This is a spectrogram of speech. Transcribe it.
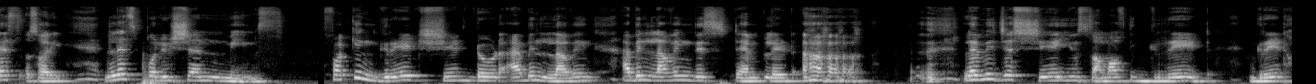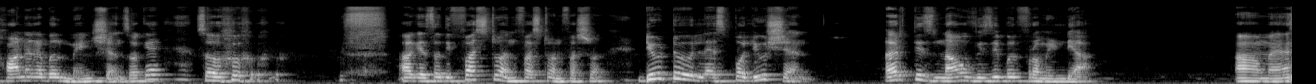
less sorry, less pollution memes. Fucking great shit, dude. I've been loving, I've been loving this template. Let me just share you some of the great, great honorable mentions. Okay, so. okay so the first one first one first one due to less pollution earth is now visible from india oh man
